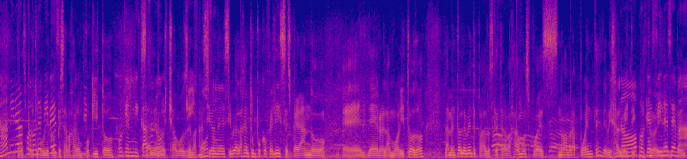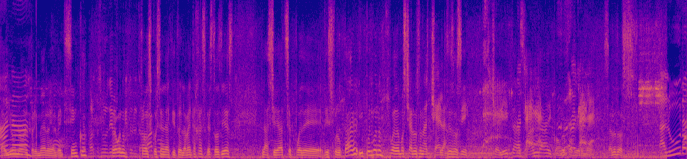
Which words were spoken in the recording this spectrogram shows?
Ah, mira, ¿por transporte dónde público vives? empieza a bajar un poquito, Porque en mi caso salen no. los chavos de Chismoso. vacaciones y veo a la gente un poco feliz esperando el dinero, el amor y todo. Lamentablemente para los que trabajamos pues no habrá puente debido al No, 24 porque es fin y de el 31, semana. el primero y el 25. Aparte, seguro Pero bueno, el todo es cuestión de actitud. La ventaja es que estos días la ciudad se puede disfrutar y pues bueno, podemos echarnos unas chelas, eso sí. Chelitas, banda y con grupo firme. Saludos. Saludos.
